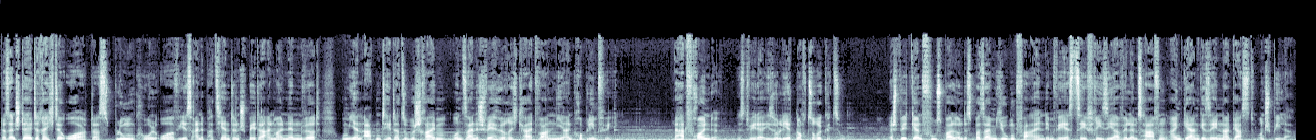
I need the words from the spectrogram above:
Das entstellte rechte Ohr, das Blumenkohlohr, wie es eine Patientin später einmal nennen wird, um ihren Attentäter zu beschreiben, und seine Schwerhörigkeit waren nie ein Problem für ihn. Er hat Freunde, ist weder isoliert noch zurückgezogen. Er spielt gern Fußball und ist bei seinem Jugendverein, dem WSC Frisia Wilhelmshaven, ein gern gesehener Gast und Spieler.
